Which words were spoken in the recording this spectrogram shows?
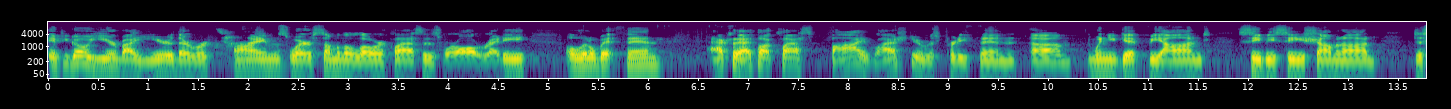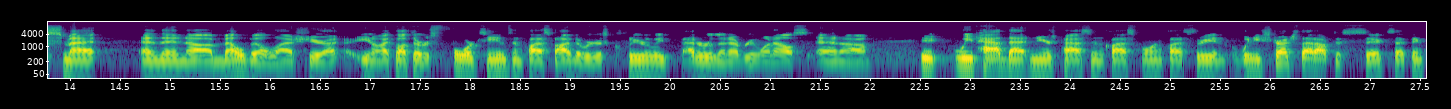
if you go year by year, there were times where some of the lower classes were already a little bit thin. Actually, I thought class five last year was pretty thin. Um, when you get beyond CBC, Chaminade, DeSmet, and then uh, Mehlville last year, I, you know, I thought there was four teams in class five that were just clearly better than everyone else, and um, it, we've had that in years past in class four and class three. And when you stretch that out to six, I think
